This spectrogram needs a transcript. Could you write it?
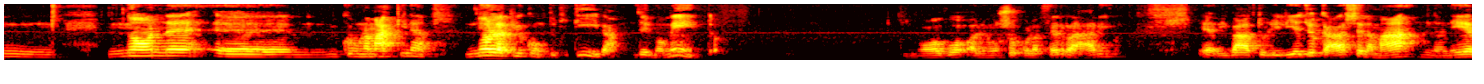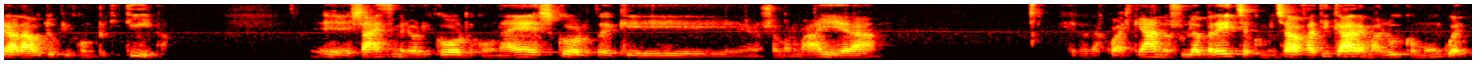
mm, non, eh, con una macchina non la più competitiva del momento. Di nuovo Alonso con la Ferrari è arrivato lì lì a giocarsela ma non era l'auto più competitiva. Eh, Sainz me lo ricordo con una Escort che insomma ormai era, era da qualche anno sulla breccia, cominciava a faticare, ma lui comunque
